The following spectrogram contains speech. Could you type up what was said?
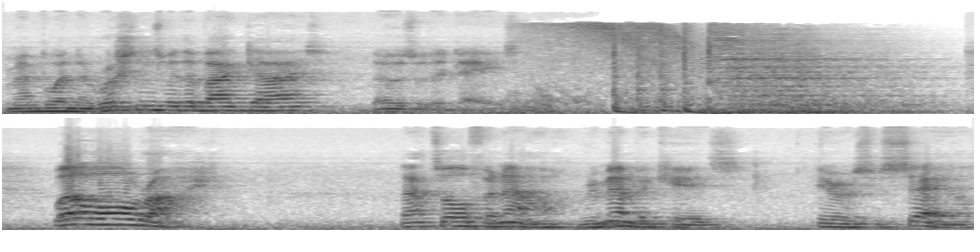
Remember when the Russians were the bad guys? Those were the days. Well, alright. That's all for now. Remember, kids, heroes for sale,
